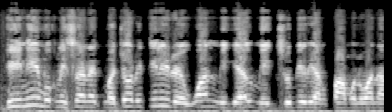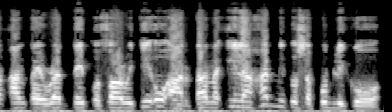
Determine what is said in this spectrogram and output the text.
Hinimok ni Senate Majority Leader Juan Miguel Mig Subiri ang pamunuan ng Anti-Red Tape Authority o ARTA na ilahad nito sa publiko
